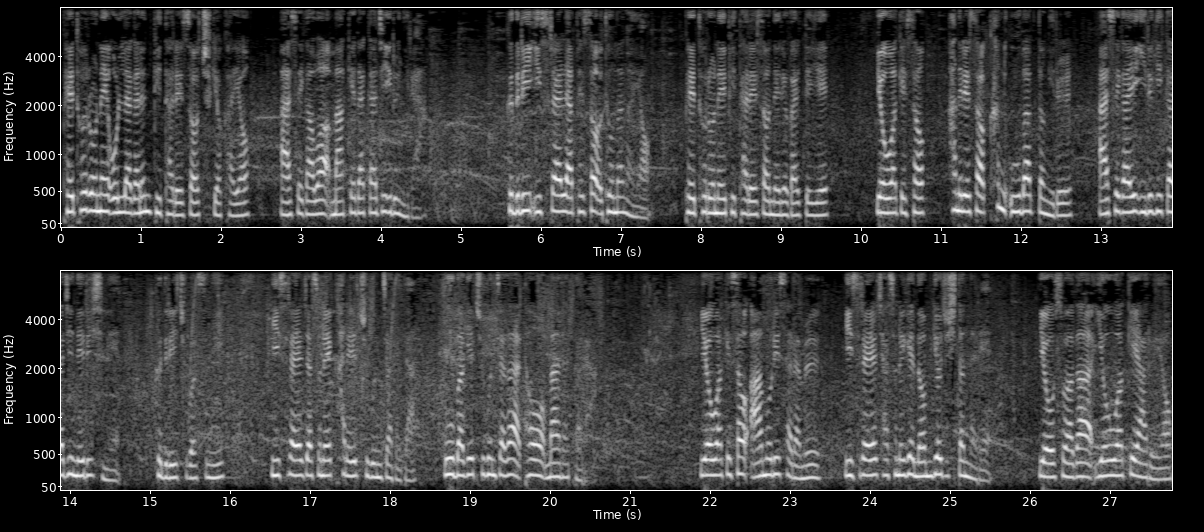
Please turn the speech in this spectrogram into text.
베토론에 올라가는 비탈에서 추격하여 아세가와 마케다까지 이르니라. 그들이 이스라엘 앞에서 도망하여 베토론의 비탈에서 내려갈 때에 여호와께서 하늘에서 큰 우박덩이를 아세가에 이르기까지 내리심에 그들이 죽었으니 이스라엘 자손의 칼에 죽은 자보다 우박의 죽은 자가 더 많았더라. 여호와께서 아모리 사람을 이스라엘 자손에게 넘겨주시던 날에 여호수아가 여호와께 아뢰어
